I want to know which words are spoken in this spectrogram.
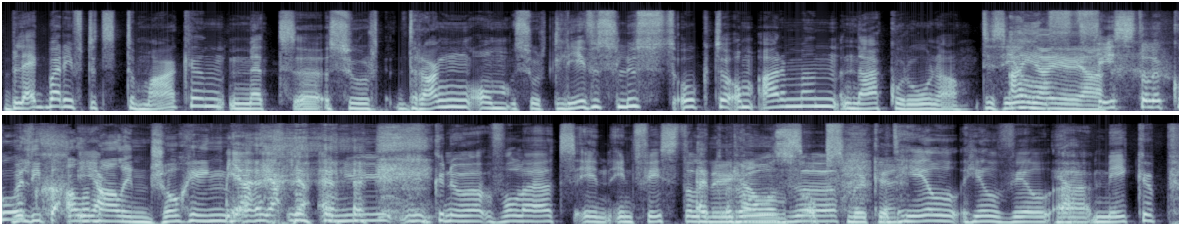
blijkbaar heeft het te maken met eh, een soort drang om een soort levenslust ook te omarmen na corona. Het is heel Ah, ja, ja, ja. feestelijk ook. We liepen allemaal in jogging. Ja, ja, ja. en nu, nu kunnen we voluit in, in feestelijk En nu gaan we ons roze, opsmukken. Heel, heel veel Ja. eh, make-up.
